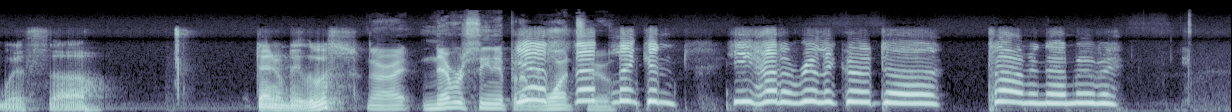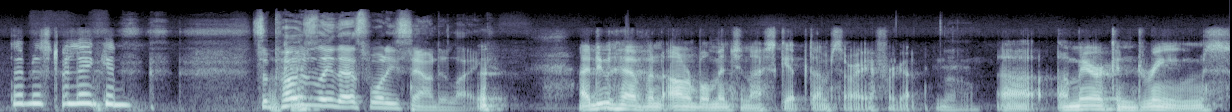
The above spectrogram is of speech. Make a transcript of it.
with uh, Daniel Day Lewis. all right, never seen it, but I want to. Lincoln, he had a really good uh, time in that movie. That Mr. Lincoln. Supposedly, that's what he sounded like. I do have an honorable mention I skipped. I'm sorry, I forgot. No. Uh, American Dreamz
